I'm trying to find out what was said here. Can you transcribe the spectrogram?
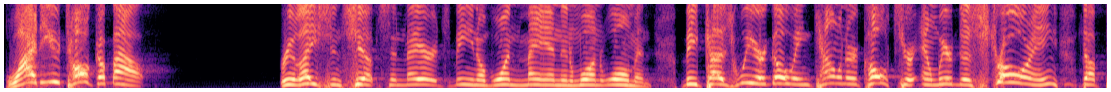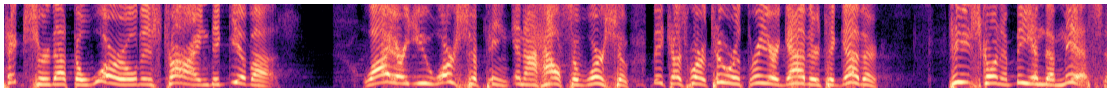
Why do you talk about relationships and marriage being of one man and one woman because we are going counterculture and we're destroying the picture that the world is trying to give us. Why are you worshiping in a house of worship? Because where two or three are gathered together, He's going to be in the midst,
